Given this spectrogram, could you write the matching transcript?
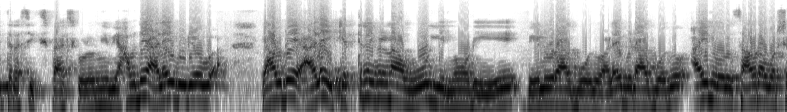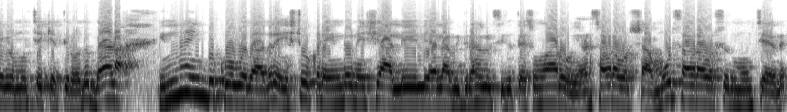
ಈ ತರ ಸಿಕ್ಸ್ ಪ್ಯಾಕ್ಸ್ಗಳು ನೀವು ಯಾವುದೇ ಹಳೆ ವಿಡಿಯೋ ಯಾವುದೇ ಹಳೆ ಕೆತ್ತನೆಗಳನ್ನ ಹೋಗಿ ನೋಡಿ, ಬೇಲೂರು ಆಗ್ಬೋದು, ಹಳೆಬೀಡು ಆಗ್ಬೋದು, ಐನೂರು, ಸಾವಿರ ವರ್ಷಗಳ ಮುಂಚೆ ಕೆತ್ತಿರೋದು ಬೇಡ. ಇನ್ನ ಹಿಂದಕ್ಕೆ ಹೋಗೋದಾದ್ರೆ ಎಷ್ಟೋ ಕಡೆ ಇಂಡೋನೇಷ್ಯಾ, ಅಲ್ಲಿ ಇಲ್ಲಿ ಎಲ್ಲ ವಿಗ್ರಹಗಳು ಸಿಗುತ್ತೆ. ಸುಮಾರು ಎರಡ್ ಸಾವಿರ ವರ್ಷ, ಮೂರ್ ಸಾವಿರ ವರ್ಷದ ಮುಂಚೆ ಇದೆ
